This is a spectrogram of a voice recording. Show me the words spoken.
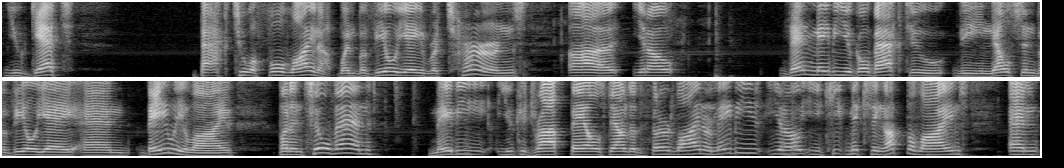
you get back to a full lineup, when Beauvillier returns, uh, you know, then maybe you go back to the Nelson, Beauvillier, and Bailey line. But until then, maybe you could drop Bales down to the third line, or maybe you, you know you keep mixing up the lines and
